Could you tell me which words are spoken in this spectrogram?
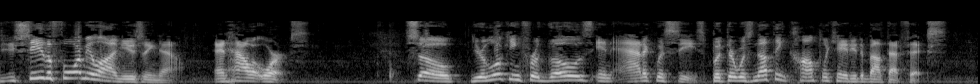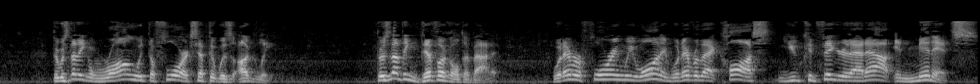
you see the formula I'm using now and how it works? So you're looking for those inadequacies, but there was nothing complicated about that fix. There was nothing wrong with the floor except it was ugly. There's nothing difficult about it. Whatever flooring we wanted, whatever that cost, you can figure that out in minutes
